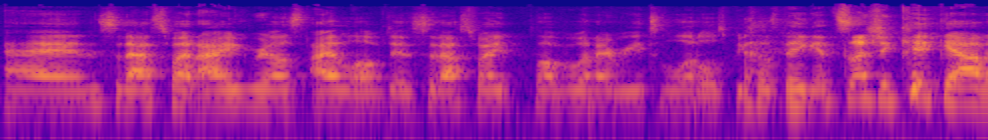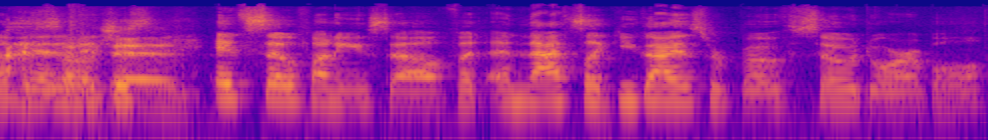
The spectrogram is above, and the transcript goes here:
and so that's what I realized I loved it. So that's why I love it when I read to littles because they get such a kick out of it, So and it's just it's so funny. So, but and that's like you guys were both so adorable,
